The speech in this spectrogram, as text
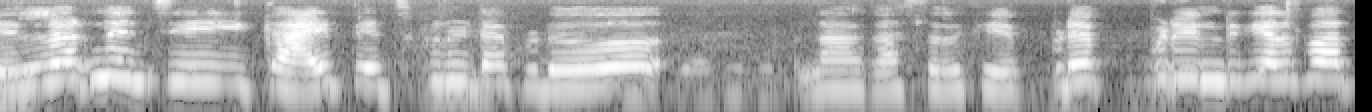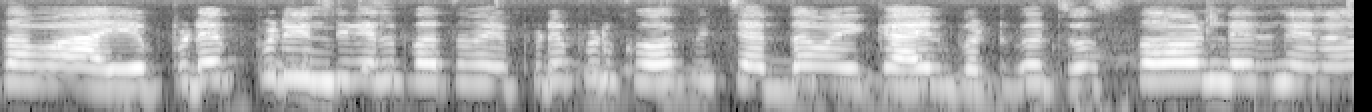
నెల్లూరు నుంచి ఈ కాయ తెచ్చుకునేటప్పుడు నాకు అసలు ఎప్పుడెప్పుడు ఇంటికి వెళ్ళిపోతామా? ఎప్పుడెప్పుడు ఇంటికి వెళ్ళిపోతామా? ఎప్పుడెప్పుడు కోపించేద్దామా ఈ కాయని పట్టుకొని చూస్తూ ఉండేది నేను.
